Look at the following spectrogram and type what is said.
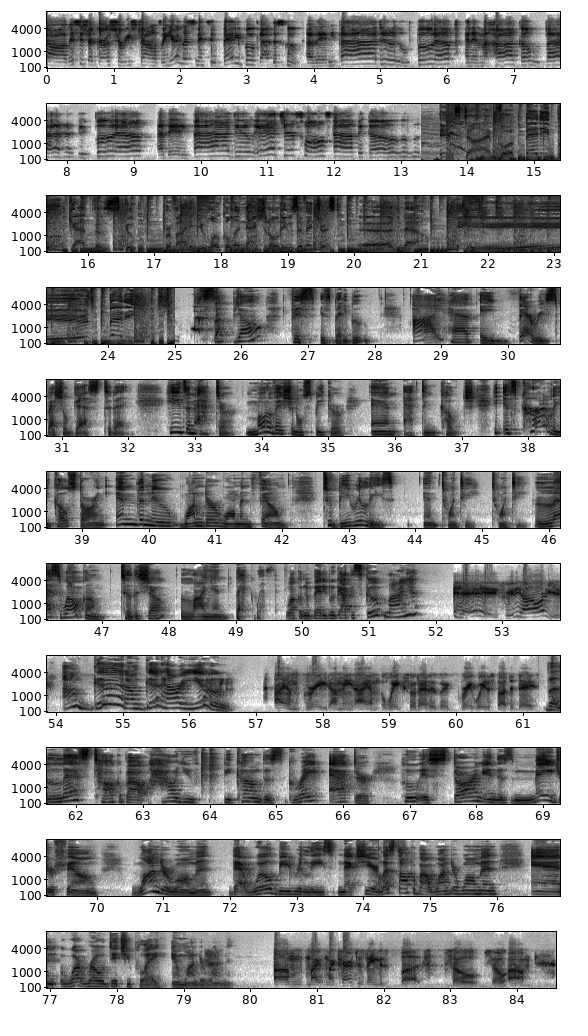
y'all. This is your girl, Sharice Jones, and you're listening to Betty Boo Got the Scoop. A Betty Badu, boot up, and in my heart go Badu, boot up. A Betty Badu, it just won't stop, it goes. It's time for Betty Boo Got the Scoop, providing you local and national news of interest. And now, here's Betty. What's up, y'all? This is Betty Boo. I have a very special guest today. He's an actor, motivational speaker, and acting coach. He is currently co starring in the new Wonder Woman film to be released in 2020. Let's welcome to the show Lyon Beckwith. Welcome to Betty Boo Got the Scoop, Lyon. Hey, sweetie, how are you? I'm good. I'm good. How are you? I am great. I mean, I am awake, so that is a great way to start the day. But let's talk about how you've become this great actor who is starring in this major film, Wonder Woman, that will be released next year. Let's talk about Wonder Woman and what role did you play in Wonder Woman? Um, my my character's name is Buzz. So so um,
